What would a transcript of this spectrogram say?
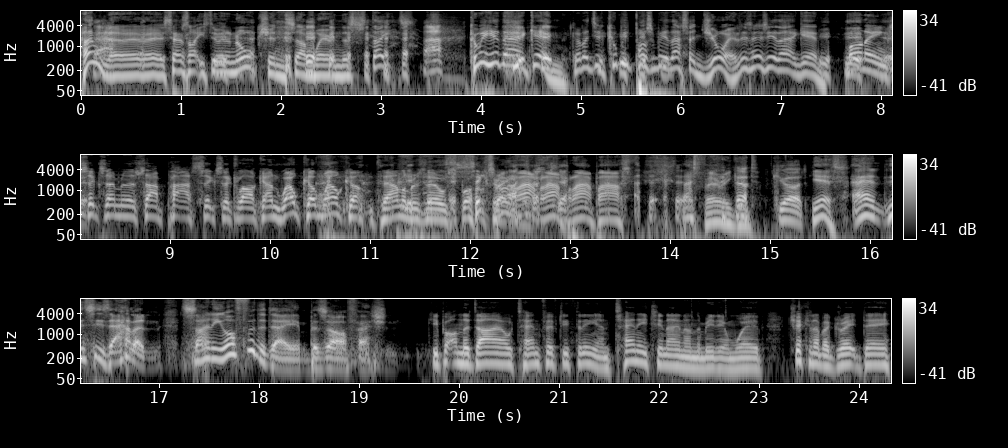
Hello, uh, uh, sounds like he's doing an auction somewhere in the states. Can we hear that again? Could, I just, could we possibly? That's a joy. Let's, let's hear that again. Morning, six minutes at past six o'clock, and welcome, welcome to Alan Brazil Sports Six Breakfast. past. That's very good. God. Yes. And this is Alan signing off for the day in bizarre fashion. Keep it on the dial, 1053 and 1089 on the medium wave. Chicken, have a great day.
